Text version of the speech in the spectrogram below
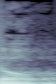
จบ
